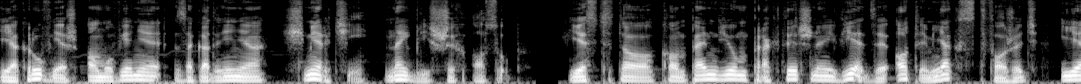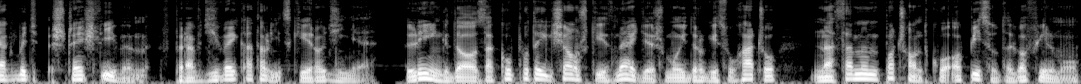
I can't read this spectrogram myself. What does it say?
jak również omówienie zagadnienia śmierci najbliższych osób. Jest to kompendium praktycznej wiedzy o tym, jak stworzyć i jak być szczęśliwym w prawdziwej katolickiej rodzinie. Link do zakupu tej książki znajdziesz, mój drogi słuchaczu, na samym początku opisu tego filmu.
